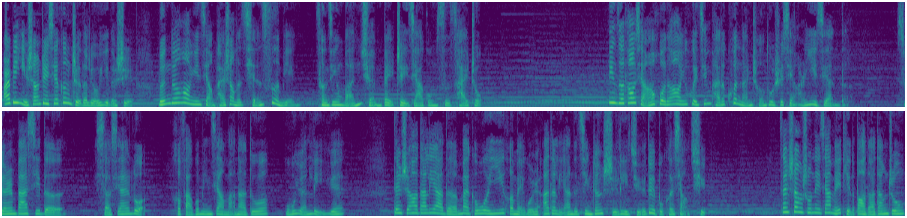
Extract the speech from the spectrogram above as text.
而比以上这些更值得留意的是，伦敦奥运奖牌上的前四名。曾经完全被这家公司猜中。宁泽涛想要获得奥运会金牌的困难程度是显而易见的。虽然巴西的小西埃洛和法国名将马纳多无缘里约，但是澳大利亚的麦克沃伊和美国人阿德里安的竞争实力绝对不可小觑。在上述那家媒体的报道当中，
